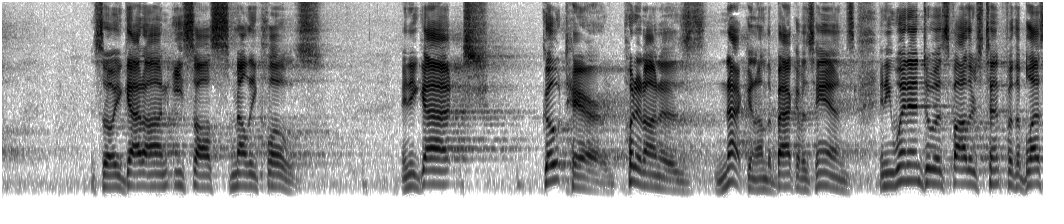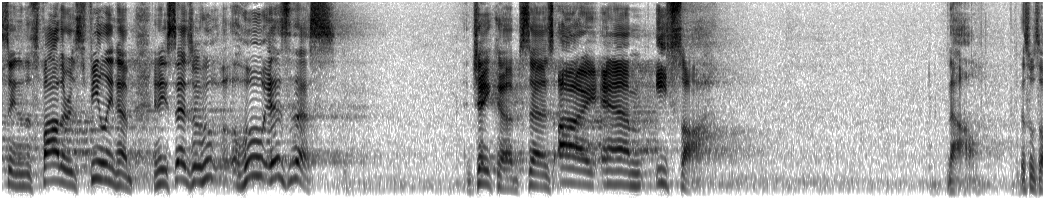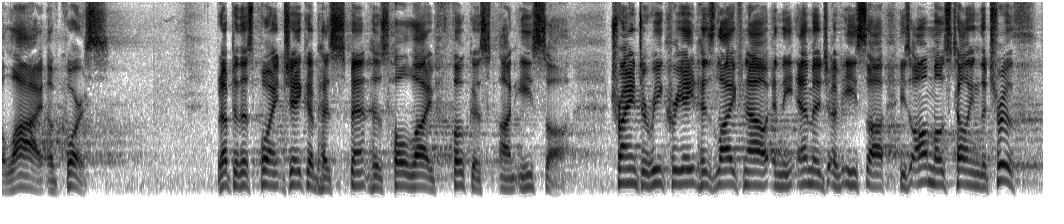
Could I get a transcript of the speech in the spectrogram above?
So he got on Esau's smelly clothes. And he got goat hair, put it on his neck and on the back of his hands. And he went into his father's tent for the blessing, and his father is feeling him. And he says, Who, who is this? And Jacob says, I am Esau. Now, this was a lie, of course. But up to this point, Jacob has spent his whole life focused on Esau, trying to recreate his life now in the image of Esau. He's almost telling the truth.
